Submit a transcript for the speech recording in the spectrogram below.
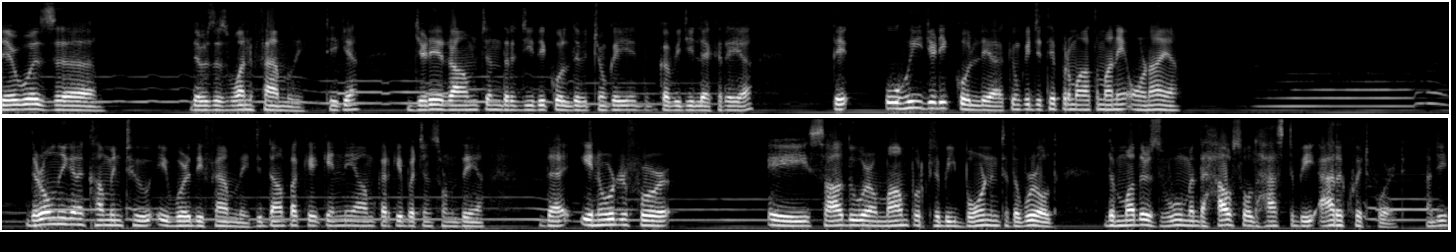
there was uh, there was this one family ਠੀਕ ਹੈ ਜਿਹੜੇ ਰਾਮਚੰਦਰ ਜੀ ਦੇ ਕੁਲ ਦੇ ਵਿੱਚੋਂ ਕਈ ਕਵੀ ਜੀ ਲਿਖ ਰਹੇ ਆ। ਤੇ ਉਹੀ ਜਿਹੜੀ ਕੁਲ ਆ ਕਿਉਂਕਿ ਜਿੱਥੇ ਪ੍ਰਮਾਤਮਾ ਨੇ ਆਉਣਾ ਆ they're only going to come into a worthy family ਜਿੱਦਾਂ ਆਪਾਂ ਕਿ ਕਿੰਨੇ ਆਮ ਕਰਕੇ ਬਚਨ ਸੁਣਦੇ ਆ that in order for a sadhu or a mampurk to be born into the world, the mother's womb and the household has to be adequate for it. ਹਾਂਜੀ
